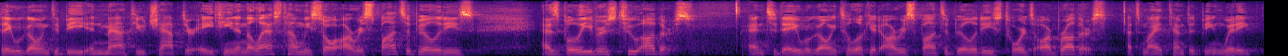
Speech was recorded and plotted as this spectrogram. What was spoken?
Today we're going to be in Matthew chapter 18. And the last time we saw our responsibilities as believers to others. And today we're going to look at our responsibilities towards our brothers. That's my attempt at being witty.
